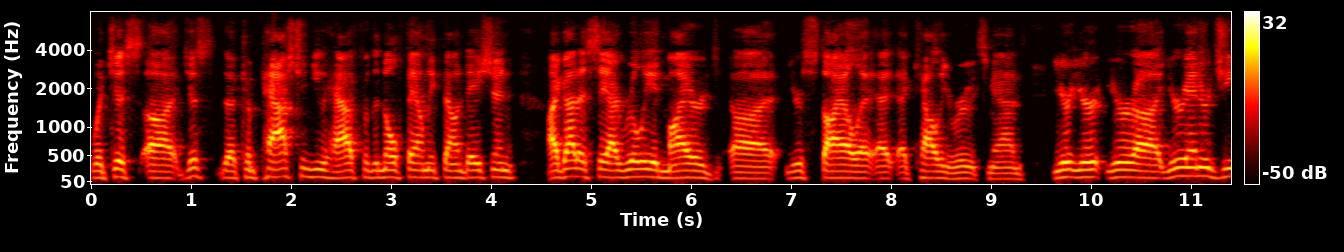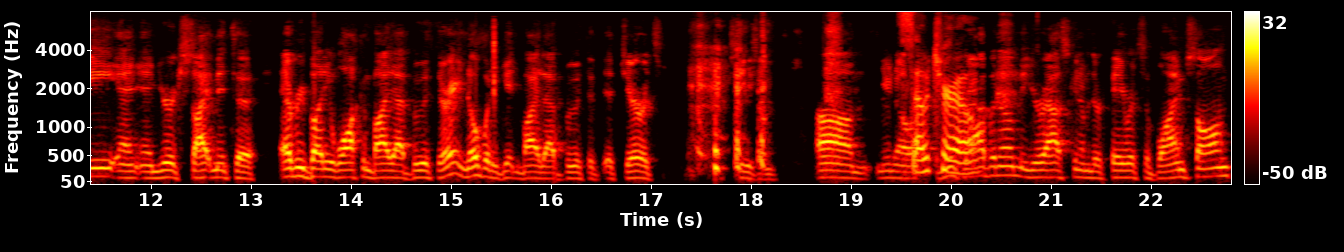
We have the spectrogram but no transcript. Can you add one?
with just uh, just the compassion you have for the Nowell Family Foundation. I gotta say, I really admired uh, your style at, at, at Cali Roots, man. Your your your uh, your energy and and your excitement to everybody walking by that booth. There ain't nobody getting by that booth at, at Jared's season. Um, you know, So true. You're grabbing them, and you're asking them their favorite Sublime song,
